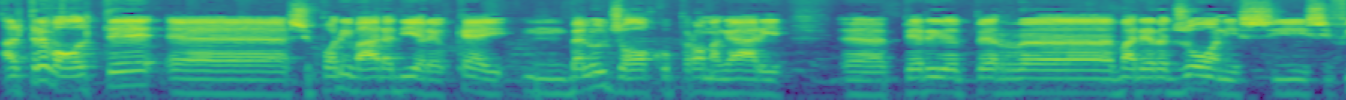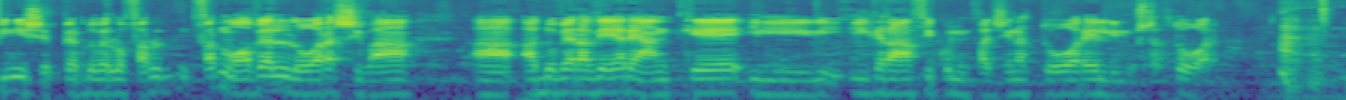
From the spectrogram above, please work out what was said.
Altre volte eh, si può arrivare a dire ok, mh, bello il gioco, però magari eh, per, per uh, varie ragioni si, si, finisce per doverlo far, far nuovo e allora si va a, a dover avere anche il, il grafico, l'impaginatore, l'illustratore. Eh,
